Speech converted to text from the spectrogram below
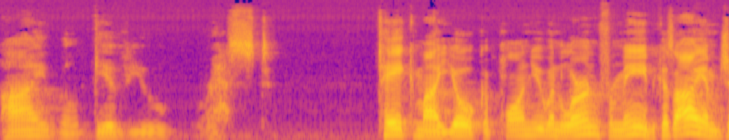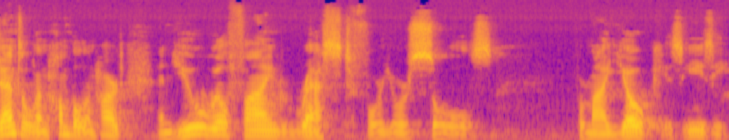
I will give you rest. Take my yoke upon you and learn from me, because I am gentle and humble in heart, and you will find rest for your souls. For my yoke is easy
